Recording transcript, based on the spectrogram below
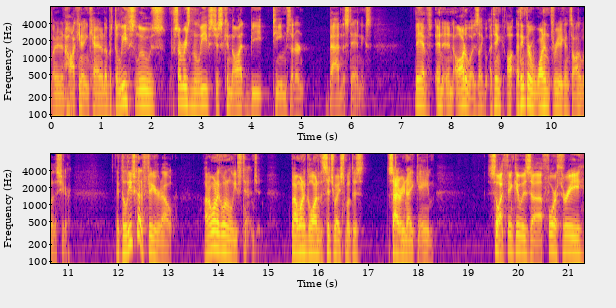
might have been hockey night in Canada, but the Leafs lose. For some reason, the Leafs just cannot beat teams that are bad in the standings. They have and, and Ottawa is like I think I think they're one and three against Ottawa this year. Like the Leafs got to figure it out. I don't want to go on a Leafs tangent, but I want to go on to the situation about this Saturday night game. So I think it was uh, four three,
